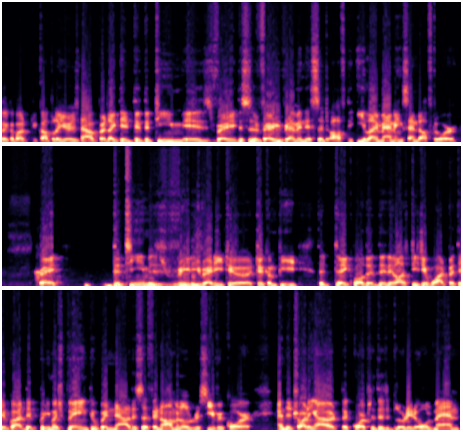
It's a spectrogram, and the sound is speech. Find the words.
like about a couple of years now, but like the, the, the team is very. This is very reminiscent of the Eli Manning send off tour, right? The team is really ready to to compete. The, like, well, they, they lost TJ Watt, but they've got they're pretty much playing to win now. This is a phenomenal receiver core, and they're trotting out the corpse of this bloated old man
